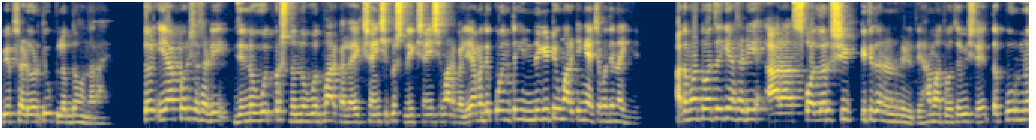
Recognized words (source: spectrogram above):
वेबसाईटवरती उपलब्ध होणार आहे. तर या परीक्षेसाठी जे नव्वद प्रश्न नव्वद मार्काला एकशे ऐंशी प्रश्न एकशे ऐंशी मार्काला यामध्ये कोणतंही निगेटिव्ह मार्किंग याच्यामध्ये नाहीये. आता महत्वाचं आहे की यासाठी स्कॉलरशिप किती जणांना मिळते हा महत्त्वाचा विषय तर पूर्ण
